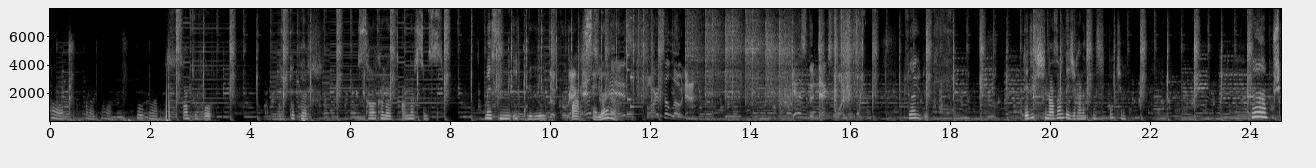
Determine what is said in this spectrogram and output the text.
tamam. Tamam tamam. Sol kanat. Santrafor. Stoper. Sağ kanat anlarsınız. Messi'nin ilk kulübü Barcelona. Barcelona. Güzel gidiyoruz. Dedik nazar değecek anasını. Bu kim? Ha bu şu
